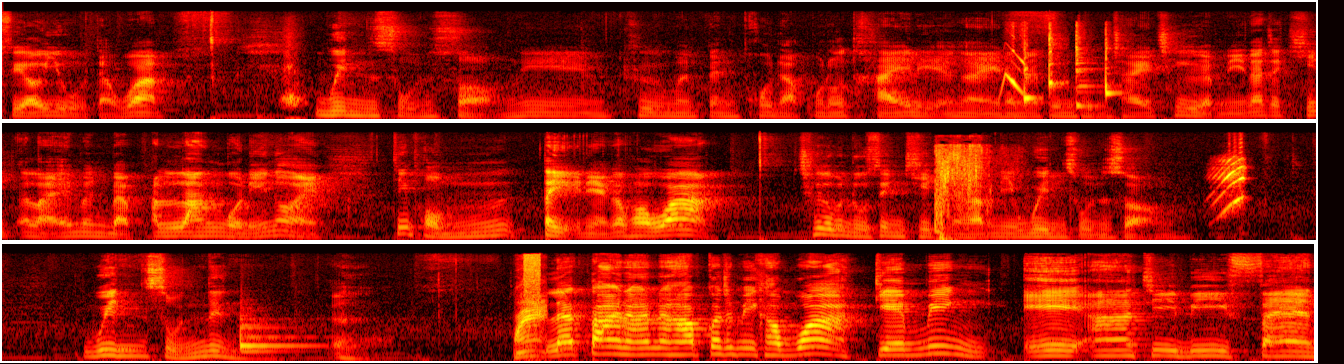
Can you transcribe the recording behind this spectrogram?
เฟี้ยวอยู่แต่ว่า VW 02 นี่คือมันเป็น Product Prototype หรือยังไงทำไมคุณถึงใช้ชื่อแบบนี้น่าจะคิดอะไรให้มันแบบอลังกว่านี้หน่อย ที่ผมติเนี่ยก็เพราะว่าชื่อมันดูสิ้นคิดนะครับนี่ Win 02 Win 01เออและใต้นั้นนะครับก็จะมีคำว่า Gaming ARGB Fan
